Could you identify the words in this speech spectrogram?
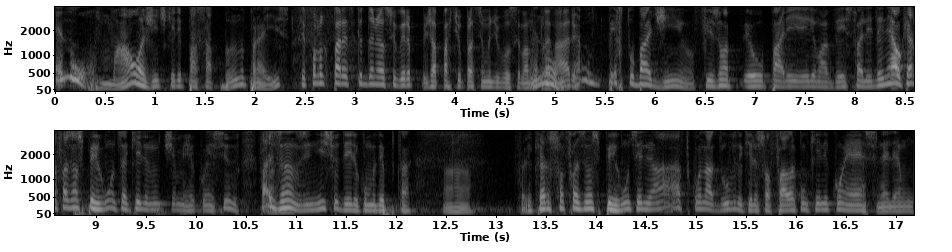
É normal a gente querer passar pano para isso? Você falou que parece que o Daniel Silveira já partiu pra cima de você lá no É, plenário. é um perturbadinho. Eu Fiz uma, eu parei ele uma vez, falei, Daniel, quero fazer umas perguntas aqui. Ele não tinha me reconhecido. Faz anos, início dele como deputado. Aham. Falei, quero só fazer umas perguntas. Ele, ah, ficou na dúvida, que ele só fala com quem ele conhece, né? Ele é um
